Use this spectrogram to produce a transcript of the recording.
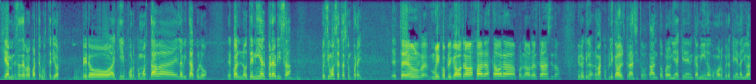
Generalmente se hace por la parte posterior, pero aquí por cómo estaba el habitáculo, el cual no tenía el parabrisas, hicimos hacer tracción por ahí. Este es un muy complicado trabajar hasta ahora por la hora del tránsito. Yo creo que lo lo más complicado es el tránsito, tanto para unidades que vienen en camino como para los bomberos que vienen a ayudar.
